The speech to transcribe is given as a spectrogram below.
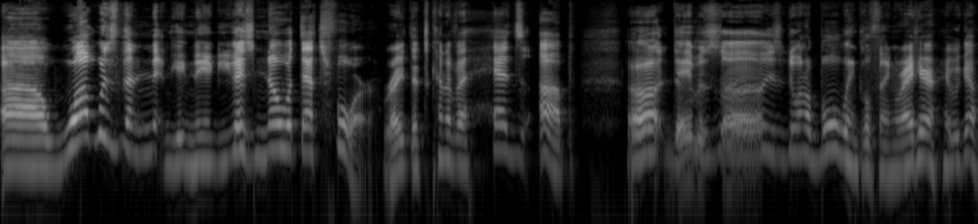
Uh, what was the? You, you guys know what that's for, right? That's kind of a heads up. Uh, Dave is uh, he's doing a Bullwinkle thing right here. Here we go.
